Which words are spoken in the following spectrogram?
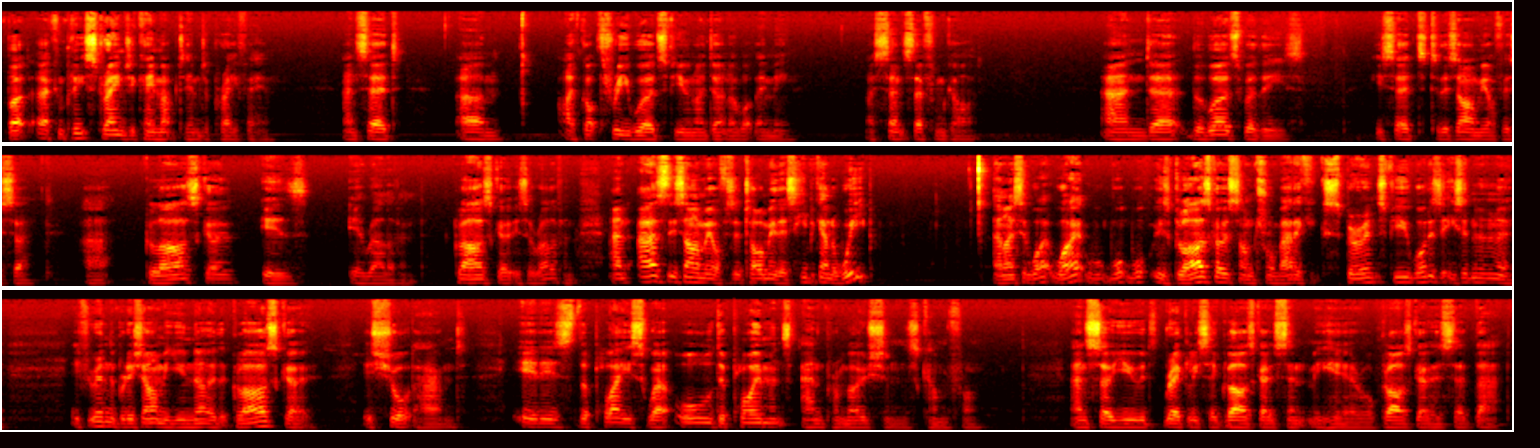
But a complete stranger came up to him to pray for him and said, um, I've got three words for you and I don't know what they mean. I sense they're from God. And uh, the words were these. He said to this army officer, uh, Glasgow is irrelevant. Glasgow is irrelevant. And as this army officer told me this, he began to weep. And I said, why, why, what, what, is Glasgow some traumatic experience for you? What is it? He said, no, no, no. If you're in the British Army, you know that Glasgow is shorthand. It is the place where all deployments and promotions come from. And so you would regularly say, Glasgow sent me here, or Glasgow has said that.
